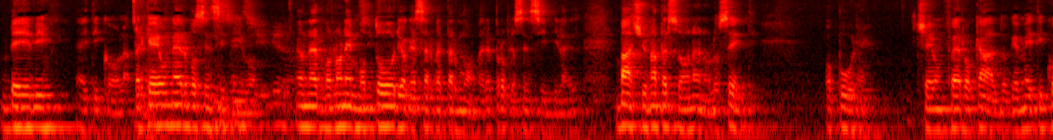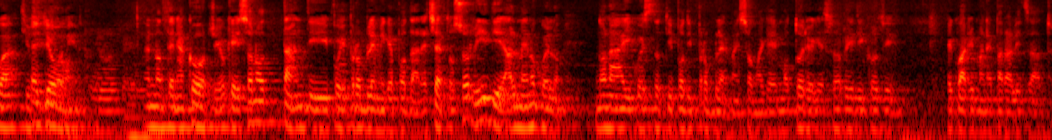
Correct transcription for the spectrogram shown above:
bevi e ti cola, perché è un nervo sensitivo. È un nervo non è motorio che serve per muovere, è proprio sensibile. Baci una persona e non lo senti. Oppure c'è un ferro caldo che metti qua, ti ustioni e non te ne accorgi. Ok, sono tanti poi problemi che può dare. Certo, sorridi e almeno quello non hai questo tipo di problema, insomma, che è motorio che sorridi così e qua rimane paralizzato.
